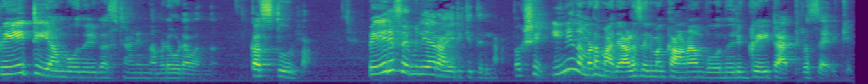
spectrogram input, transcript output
ക്രിയേറ്റ് ചെയ്യാൻ പോകുന്ന ഒരു ഗസ്റ്റാണ് ഇന്ന് നമ്മുടെ കൂടെ വന്നത് കസ്തൂർബ. പേര് ഫെമിലിയർ ആയിരിക്കത്തില്ല. പക്ഷെ ഇനി നമ്മുടെ മലയാള സിനിമ കാണാൻ പോകുന്ന ഒരു ഗ്രേറ്റ് ആക്ട്രസ് ആയിരിക്കും.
